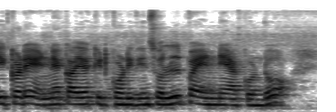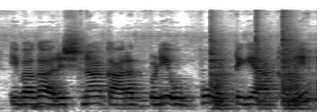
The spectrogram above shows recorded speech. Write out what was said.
ಈ ಕಡೆ ಎಣ್ಣೆ ಕಾಯಕ್ಕೆ ಇಟ್ಕೊಂಡಿದ್ದೀನಿ. ಸ್ವಲ್ಪ ಎಣ್ಣೆ ಹಾಕ್ಕೊಂಡು. ಇವಾಗ ಅರಿಶಿನ ಖಾರದ ಪುಡಿ, ಉಪ್ಪು ಒಟ್ಟಿಗೆ ಹಾಕೊಳ್ಳಿ.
